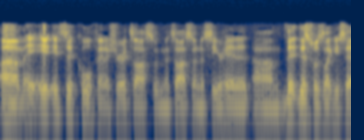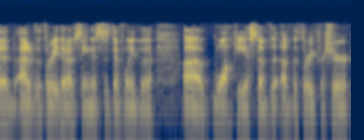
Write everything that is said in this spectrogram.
Um, it, it's a cool finisher. It's awesome. It's awesome to see her hit it. Um, th- this was like you said, out of the three that I've seen, this is definitely the uh, wonkiest of the of the three for sure.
